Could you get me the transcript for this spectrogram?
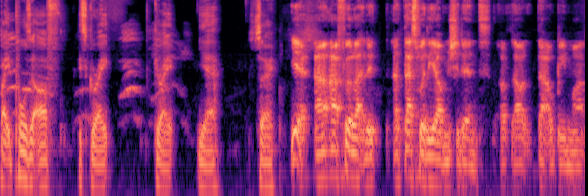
but he pulls it off. It's great, great. Yeah. So yeah, I, I feel like that, that's where the album should end. Uh, That that'll be my, my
